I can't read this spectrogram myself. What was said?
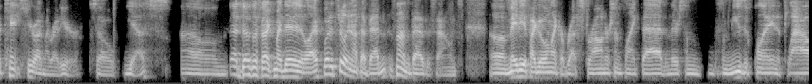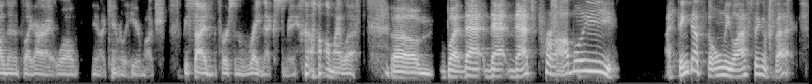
I can't hear out of my right ear. So yes, um, that does affect my day to day life, but it's really not that bad. It's not as bad as it sounds. Uh, maybe if I go in like a restaurant or something like that, and there's some some music playing, it's loud, and it's like, all right, well, you know, I can't really hear much besides the person right next to me on my left. Um, but that that that's probably I think that's the only lasting effect,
